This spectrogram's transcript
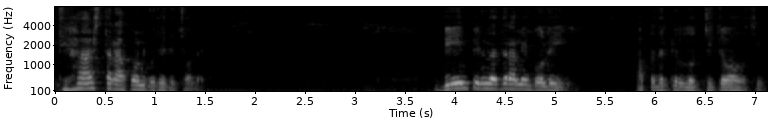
ইতিহাস তার আপন গতিতে চলে। বিএনপি নেতাদের আমি বলি, আপনাদেরকে লজ্জিত হওয়া উচিত।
